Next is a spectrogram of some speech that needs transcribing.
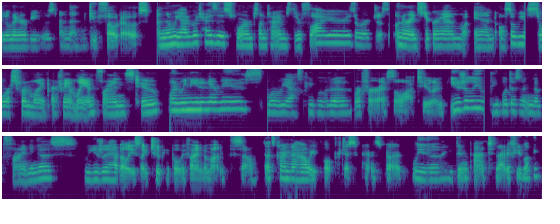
Zoom interviews and then do photos. And then we advertise this form sometimes through flyers or just on our Instagram. And also we source from like our family and friends too when we need interviews, where we ask people to refer us a lot too. And usually people just end up finding us. We usually have at least like two people we find a month. So that's kind of how we pull participants. But Leah, you can add to that if you'd like.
